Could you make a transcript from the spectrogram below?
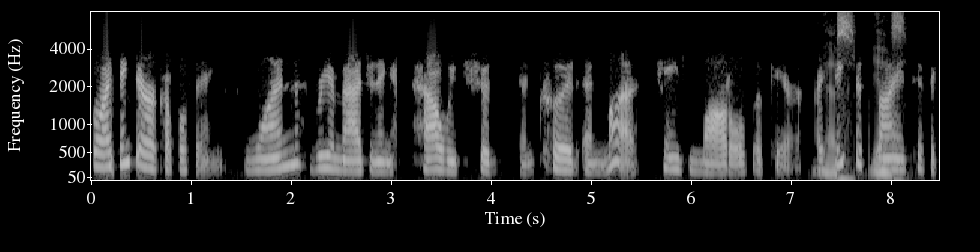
Well, I think there are a couple things. One, reimagining how we should and could and must change models of care. I think the yes. scientific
